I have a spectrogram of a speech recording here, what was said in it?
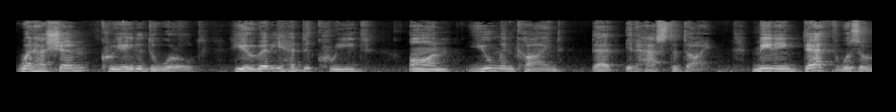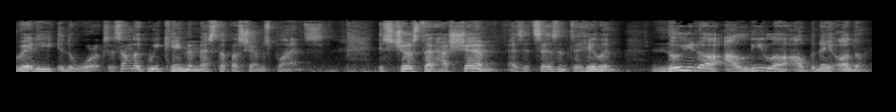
When Hashem created the world, he already had decreed on humankind that it has to die. Meaning death was already in the works. It's not like we came and messed up Hashem's plans. It's just that Hashem, as it says in Tehillim, Nuira alila al bnei adam.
